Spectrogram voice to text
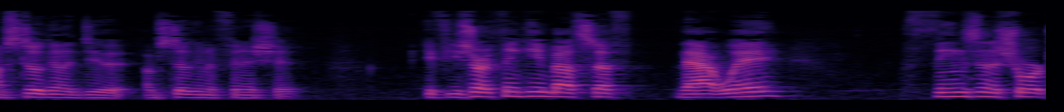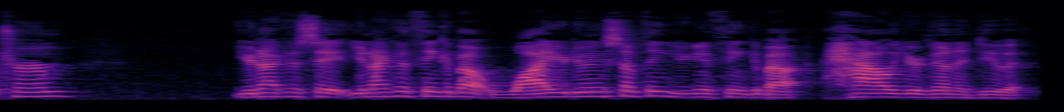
I'm still going to do it. I'm still going to finish it. If you start thinking about stuff that way, things in the short term you're not going to say you're not going to think about why you're doing something. You're going to think about how you're going to do it.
